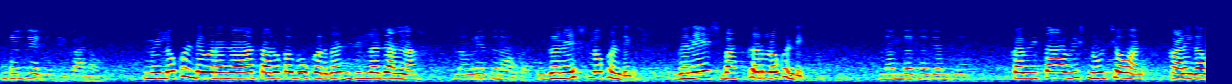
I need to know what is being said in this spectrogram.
कुठलचे आहे तुम्ही? काय नाव? मी लोखंडे वरंजा तालुका भोकरदन जिल्हा जालना. नवऱ्याचं नाव काय? गणेश लोखंडे. गणेश भास्कर लोखंडे. नंदाचं त्यांचं? कविता विष्णू चव्हाण काळेगाव.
